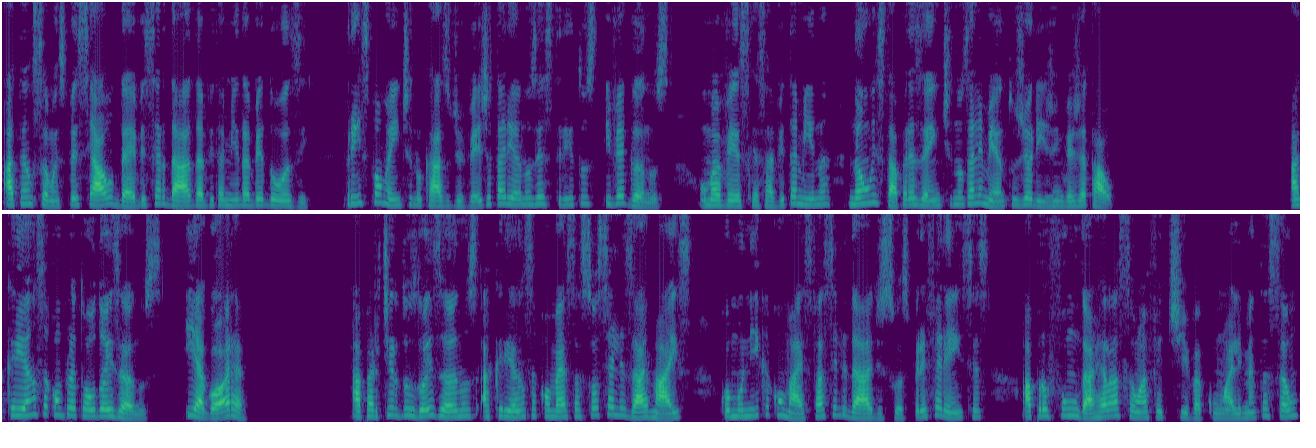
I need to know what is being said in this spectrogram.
atenção especial deve ser dada à vitamina B12, principalmente no caso de vegetarianos estritos e veganos, uma vez que essa vitamina não está presente nos alimentos de origem vegetal. A criança completou dois anos. E agora? A partir dos dois anos, a criança começa a socializar mais, comunica com mais facilidade suas preferências, aprofunda a relação afetiva com a alimentação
